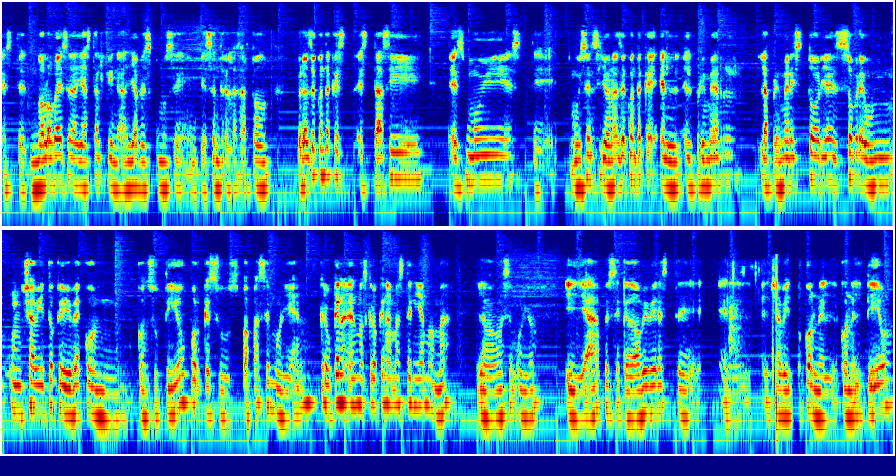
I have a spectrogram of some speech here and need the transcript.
este, no lo ves, ya hasta el final ya ves cómo se empieza a entrelazar todo. Pero haz de cuenta que es- está así, es muy, este, muy sencillo. Haz de cuenta que el, el primer, la primera historia es sobre un, un chavito que vive con, con su tío porque sus papás se murieron. Creo que, es más, creo que nada más tenía mamá. y La mamá se murió. Y ya, pues se quedó a vivir este, el, chavito con el, con el tío.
